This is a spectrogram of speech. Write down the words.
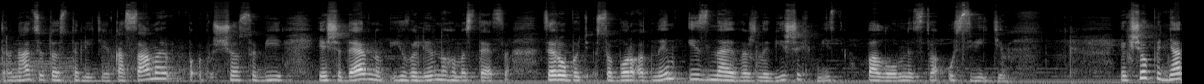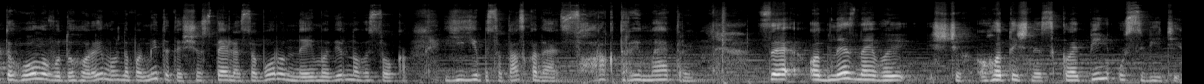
13 століття, яка саме що собі є шедевром ювелірного мистецтва. Це робить собор одним із найважливіших місць паломництва у світі. Якщо підняти голову догори, можна помітити, що стеля собору неймовірно висока. Її висота складає 43 метри. Це одне з найвищих готичних склепінь у світі.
